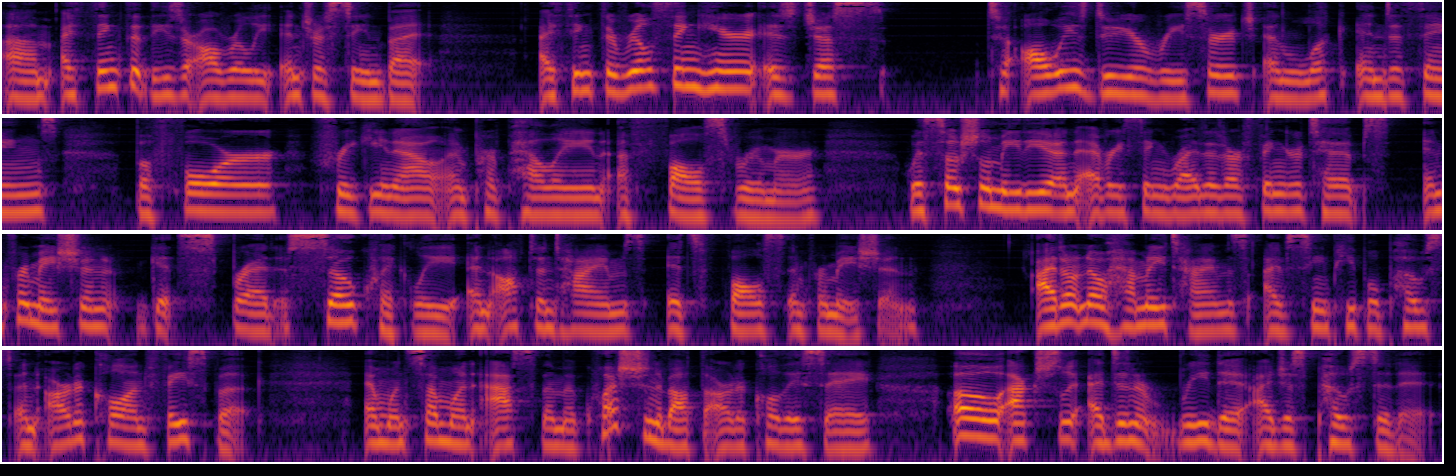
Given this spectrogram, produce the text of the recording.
Um, I think that these are all really interesting, but I think the real thing here is just to always do your research and look into things before freaking out and propelling a false rumor. With social media and everything right at our fingertips, information gets spread so quickly, and oftentimes it's false information. I don't know how many times I've seen people post an article on Facebook. And when someone asks them a question about the article, they say, Oh, actually, I didn't read it. I just posted it.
